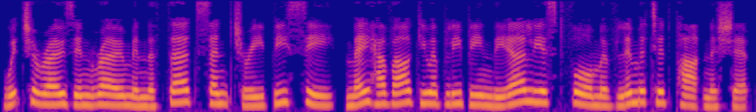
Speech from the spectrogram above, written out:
which arose in Rome in the 3rd century BC, may have arguably been the earliest form of limited partnership.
